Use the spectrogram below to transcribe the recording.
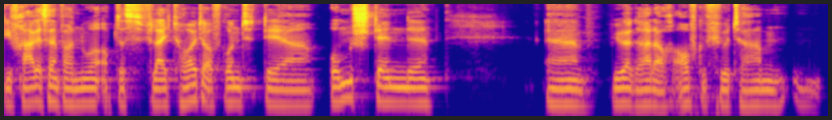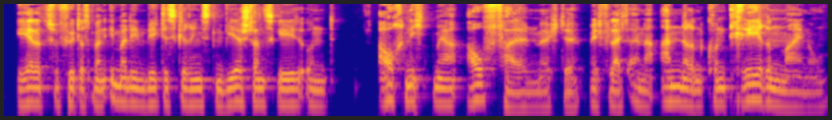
die Frage ist einfach nur, ob das vielleicht heute aufgrund der Umstände, äh, wie wir gerade auch aufgeführt haben, eher dazu führt, dass man immer den Weg des geringsten Widerstands geht und auch nicht mehr auffallen möchte mit vielleicht einer anderen, konträren Meinung.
